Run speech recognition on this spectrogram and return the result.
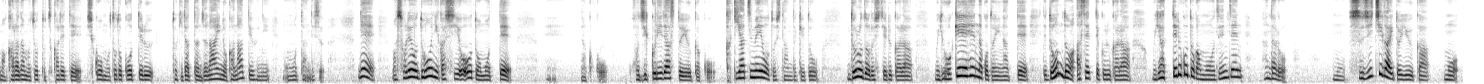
まあ、体もちょっと疲れて思考も滞ってる時だったんじゃないのかなっていうふうに思ったんです。で、まあ、それをどうにかしようと思って、えー、なんかこうほじくり出すというかこうかき集めようとしたんだけどドロドロしてるからもう余計変なことになってでどんどん焦ってくるからもうやってることがもう全然なんだろうもう筋違いというかもう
